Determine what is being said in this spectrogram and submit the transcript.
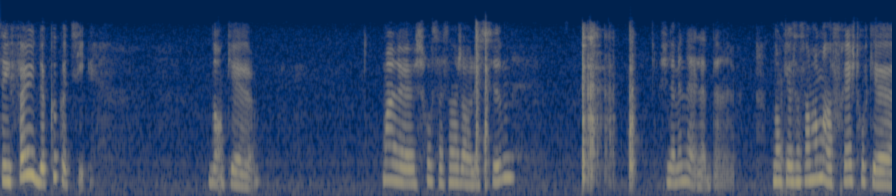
C'est feuilles de cocotier. Donc, euh, moi, euh, je trouve que ça sent genre le sud. Je l'amène euh, là-dedans. Donc, euh, ça sent vraiment frais. Je trouve que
